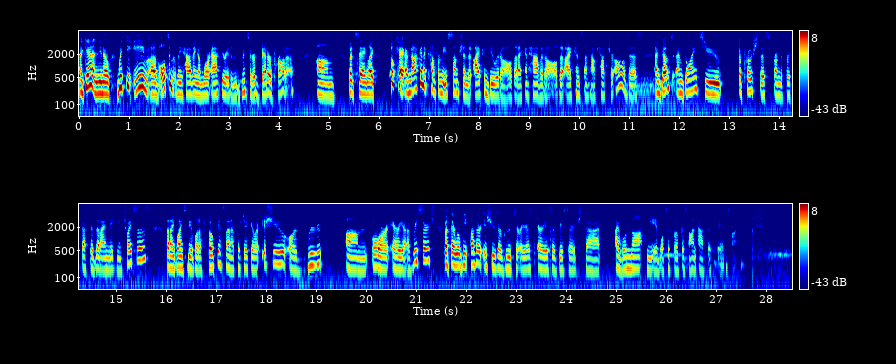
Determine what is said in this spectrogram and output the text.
again you know with the aim of ultimately having a more accurate and sort of better product um, but saying like okay i'm not going to come from the assumption that i can do it all that i can have it all that i can somehow capture all of this i'm going to, I'm going to approach this from the perspective that i'm making choices that i'm going to be able to focus on a particular issue or group um, or area of research but there will be other issues or groups or areas, areas of research that I will not be able to focus on at the same time.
